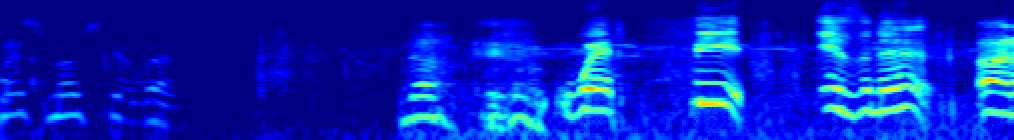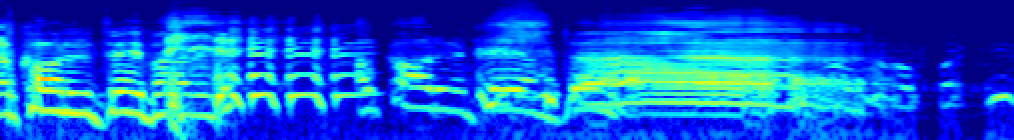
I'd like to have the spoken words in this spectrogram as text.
my smokes get wet. No. Wet feet, isn't it? All right, I'm calling it a day, Bobby. I'm calling it a day on the dog. Oh, fuck you.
